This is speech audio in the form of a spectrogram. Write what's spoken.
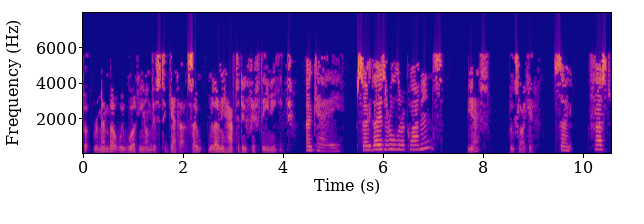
but remember we're working on this together, so we'll only have to do 15 each. Okay. So those are all the requirements? Yes, looks like it. So, first,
